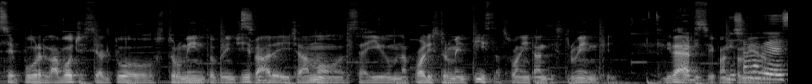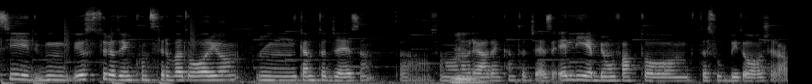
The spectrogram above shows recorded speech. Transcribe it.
seppur la voce sia il tuo strumento principale, diciamo, sei una polistrumentista, suoni tanti strumenti, diversi Eh, quantomeno. Diciamo che sì, io ho studiato in conservatorio mh, canto jazz, sono Mm. laureata in canto jazz e lì abbiamo fatto da subito c'era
